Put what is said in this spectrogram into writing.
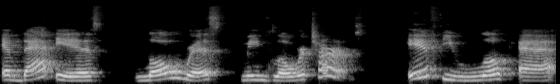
And that is low risk means low returns. If you look at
